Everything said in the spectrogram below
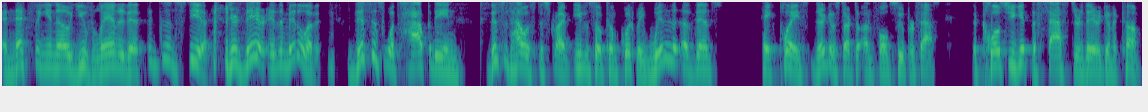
And next thing you know, you've landed at the Good Stia. You're there in the middle of it. This is what's happening this is how it's described. Even so, come quickly. When the events take place, they're going to start to unfold super fast. the closer you get, the faster they're going to come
